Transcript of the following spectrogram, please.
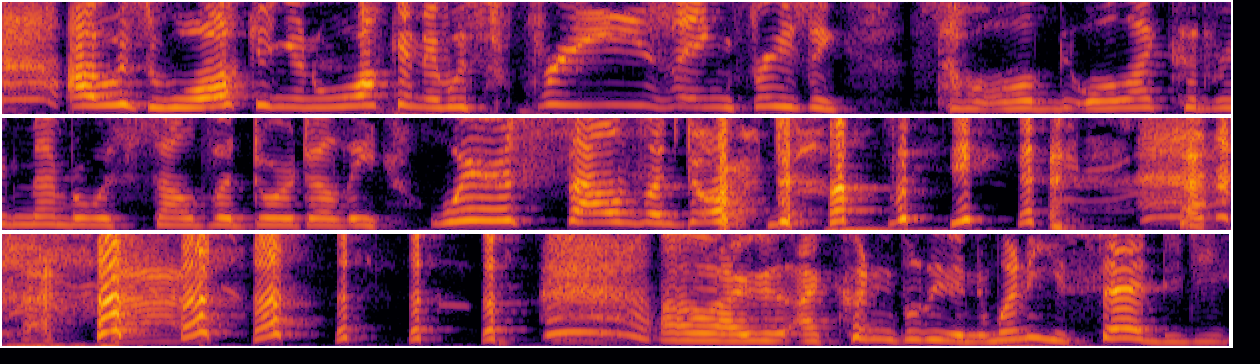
I was walking and walking. It was freezing, freezing. So all, all I could remember was Salvador Dali. Where's Salvador Dali? Oh, I, I couldn't believe it. And when he said, Did you,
